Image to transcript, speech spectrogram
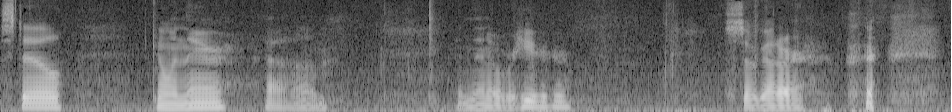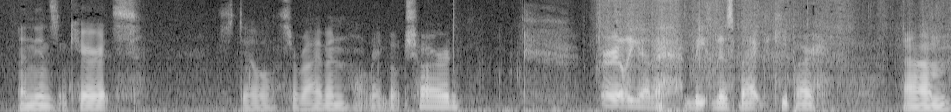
still going there. Um, and then over here, still got our onions and carrots still surviving. More rainbow chard. Really gotta beat this back to keep our um,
